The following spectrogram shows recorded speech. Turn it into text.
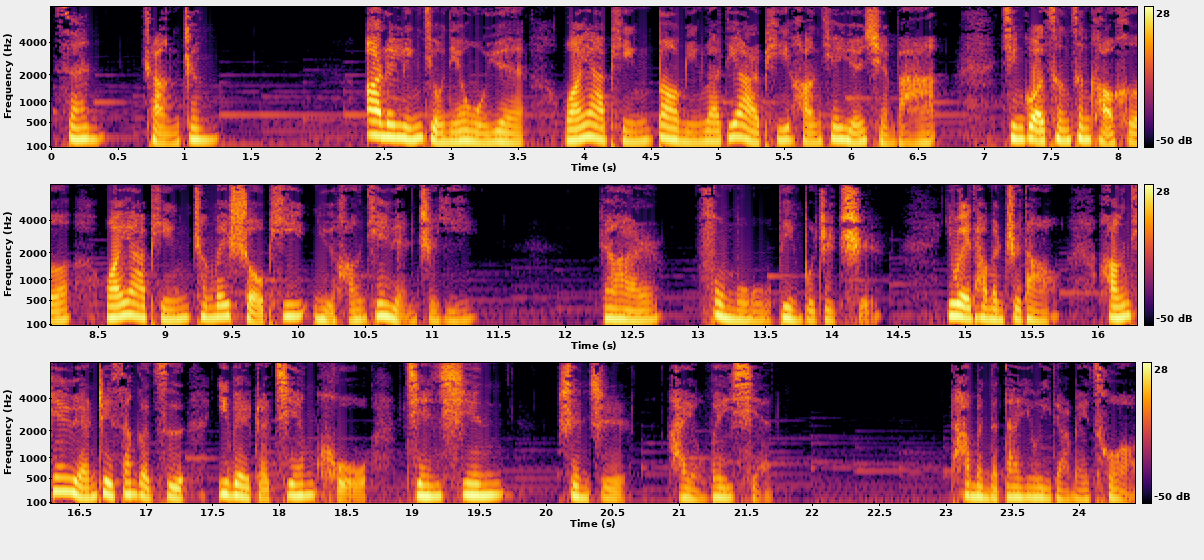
三长征。二零零九年五月，王亚平报名了第二批航天员选拔。经过层层考核，王亚平成为首批女航天员之一。然而，父母并不支持，因为他们知道“航天员”这三个字意味着艰苦、艰辛，甚至还有危险。他们的担忧一点没错，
